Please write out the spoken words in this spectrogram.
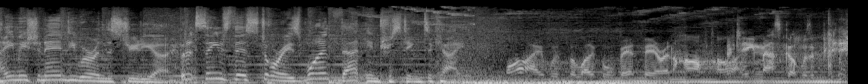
Hamish and Andy were in the studio, but it seems their stories weren't that interesting to Kate. I was the local vet there at halftime. The team mascot was a pig.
